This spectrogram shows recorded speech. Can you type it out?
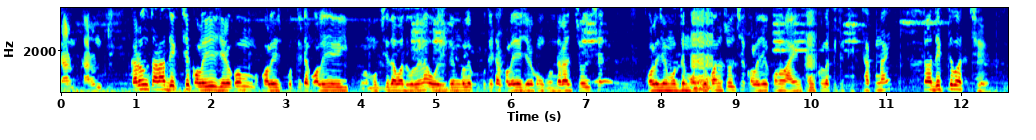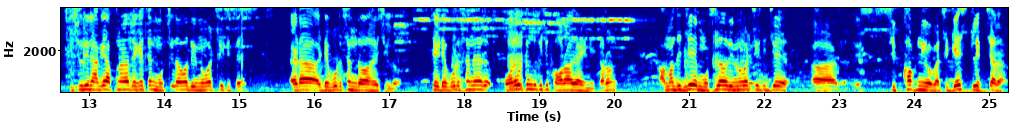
কারণ কারণ কারণ তারা দেখছে কলেজে যেরকম কলেজ প্রতিটা কলেজে এই মুর্শিদাবাদ বলে না ওয়েস্ট বেঙ্গলে প্রতিটা কলেজে যেরকম গুন্ডারাজ চলছে কলেজের মধ্যে মদ্যপান চলছে, কলেজের কোনো আইন শৃঙ্খলা কিছু ঠিকঠাক নাই। তারা দেখতে পাচ্ছে। কিছুদিন আগে আপনারা দেখেছেন মুর্শিদাবাদ ইউনিভার্সিটিতে একটা ডেপুটেশন দেওয়া হয়েছিল। সেই ডেপুটেশনের পরেও কিন্তু কিছু করা যায়নি। কারণ আমাদের যে মুর্শিদাবাদ ইউনিভার্সিটির যে শিক্ষক নিয়োগ আছে গেস্ট লেকচারার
